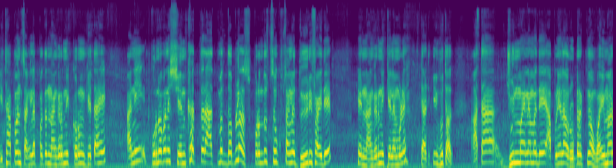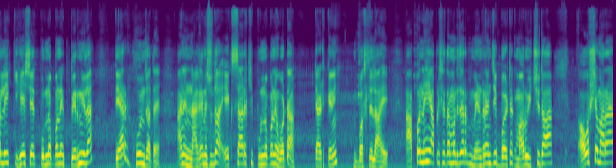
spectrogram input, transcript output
इथं आपण चांगल्या पद्धत नांगरणी करून घेत आहे आणि पूर्णपणे शेणखत तर आतमध्ये दबलंच परंतु खूप चांगले दुहेरी फायदे हे नांगरणी केल्यामुळे त्या ठिकाणी होतात. आता जून महिन्यामध्ये आपण याला रोटर किंवा वाई मारली की हे शेत पूर्णपणे पेरणीला तयार होऊन जात आहे. आणि नांगरणीसुद्धा एकसारखी पूर्णपणे वटा त्या ठिकाणी बसलेला आहे. आपणही आपल्या शेतामध्ये जर मेंढरांची बैठक मारू इच्छित आहात अवश्य मारा.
